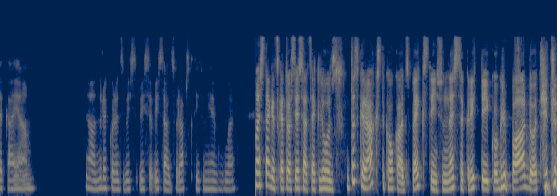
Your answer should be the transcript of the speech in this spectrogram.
tā kā jā, Jā, nu, rekurents vis, vis, visādas var apskatīt un iegūlēt. Es tagad skatos iesācēju kļūdas. Tas, ka raksta kaut kādas pekstiņas un nesaka ritīgi, ko grib pārdot, ja tu,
